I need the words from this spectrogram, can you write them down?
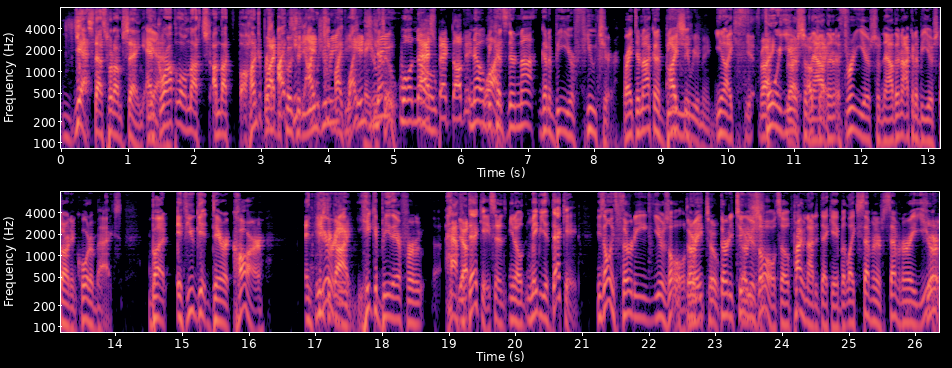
Yes, that's what I'm saying. And Yeah. Garoppolo, I'm not. I'm not 100. Why? percent I Because keep, of the I keep injury- Mike the White maybe injury? too. Well, no aspect of it? No, Why? because they're not going to be your future, right? They're not going to be. I see what you mean. You know, like Yeah, right, four years right, from now, okay. they're three years from now, they're not going to be your starting quarterbacks. But if you get Derek Carr, in He's the theory, guy. he could be there for half Yep. a decade. So, you know, maybe a decade. He's only thirty years old, 32. right? Thirty-two years old, so probably not a decade, but like seven or seven or eight Sure.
